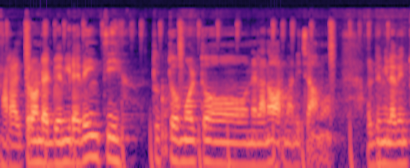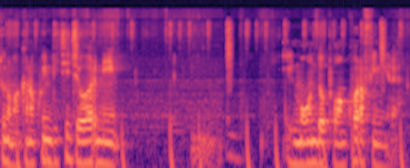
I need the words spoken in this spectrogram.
Ma d'altronde è il 2020 tutto molto nella norma, diciamo. Al 2021 mancano 15 giorni, il mondo può ancora finire.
